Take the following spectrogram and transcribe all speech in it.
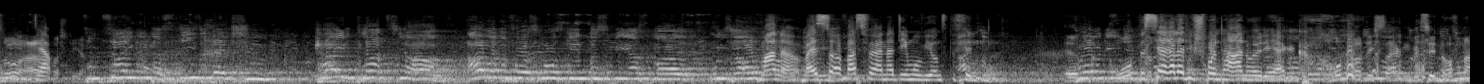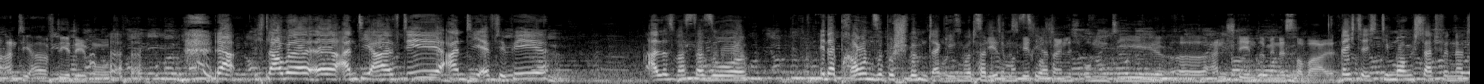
so, ah, Ja. verstehe. zeigen, dass diese Menschen keinen Platz hier haben. Aber bevor es losgeht, müssen wir erstmal unsere Aufgaben Manne, weißt du, auf was für einer Demo wir uns befinden? Du bist ja relativ spontan heute hergekommen. Grob würde ich sagen, wir sind auf einer Anti-AfD-Demo. Ja, ich glaube, äh, Anti-AfD, Anti-FDP, alles, was da so in der Braunsuppe schwimmt, dagegen wird heute geht, es geht demonstriert. wahrscheinlich um die äh, anstehende Ministerwahl. Richtig, die morgen stattfindet.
